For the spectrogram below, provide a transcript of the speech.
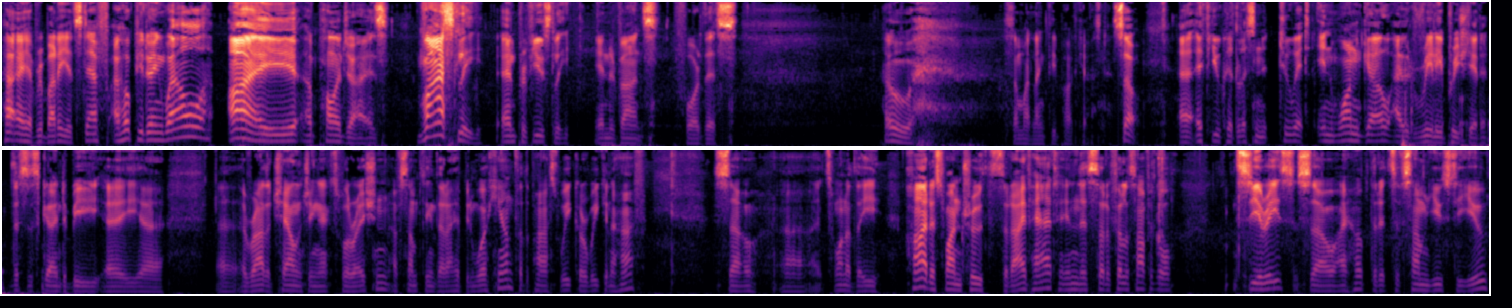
Hi, everybody, it's Steph. I hope you're doing well. I apologize vastly and profusely in advance for this. Oh, somewhat lengthy podcast. So, uh, if you could listen to it in one go, I would really appreciate it. This is going to be a, uh, a rather challenging exploration of something that I have been working on for the past week or week and a half. So, uh, it's one of the hardest one truths that I've had in this sort of philosophical series, so I hope that it's of some use to you.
